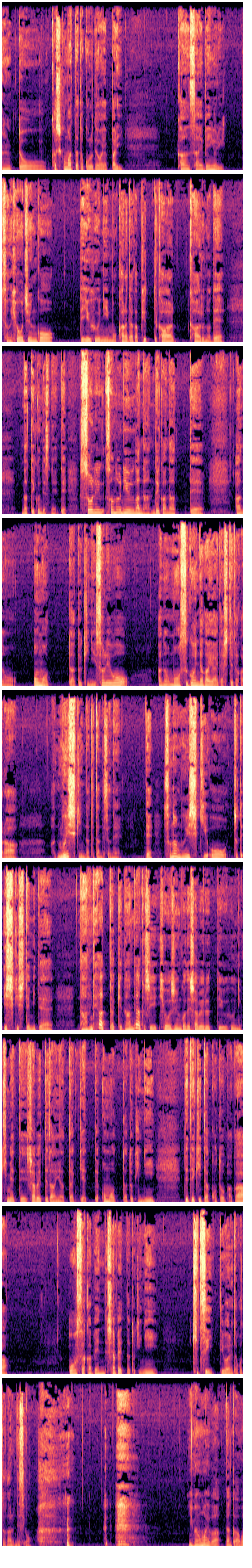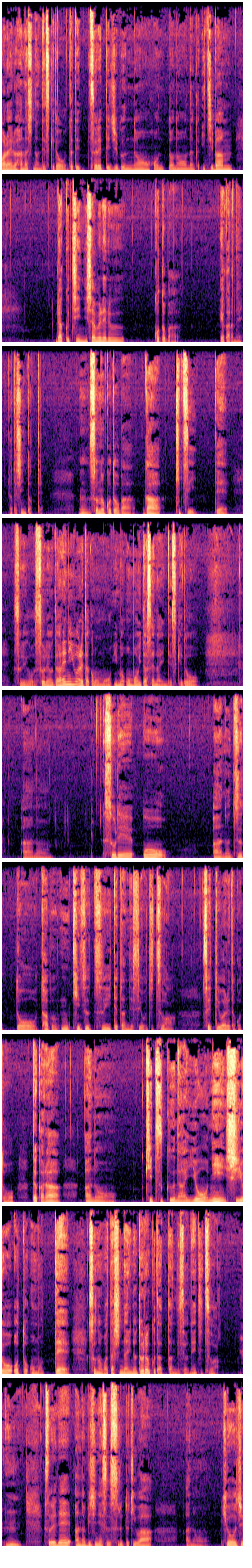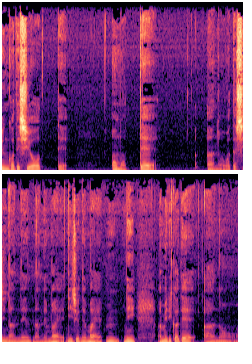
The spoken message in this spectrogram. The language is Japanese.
うんとかしこまったところではやっぱり関西弁よりその標準語っていうふうにもう体がピュッて変わ変わるのでなっていくんですね。でそれその理由が何でかなってあの思った時にそれをあのもうすごい長い間してたから無意識になってたんですよね。でその無意識をちょっと意識してみてなんでやったっけ？なんで私標準語で喋るっていう風に決めて喋ってたんやったっけって思った時に出てきた言葉が大阪弁で喋った時にきついって言われたことがあるんですよ。今思えばなんか笑える話なんですけどだってそれって自分の本当のなんか一番楽ちんに喋れる言葉やからね私にとって、うん、その言葉がきついってそれをそれを誰に言われたかももう今思い出せないんですけどあのそれをあのずっと多分、傷ついてたんですよ実は。そうやって言われたこと。だからあのきつくないようにしようと思ってその私なりの努力だったんですよね実は。うん、それであのビジネスする時はあの標準語でしようって思ってあの私何年何年前？20年前、うん、にアメリカであの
